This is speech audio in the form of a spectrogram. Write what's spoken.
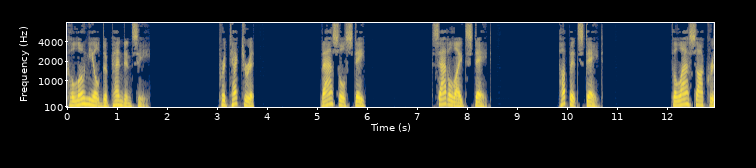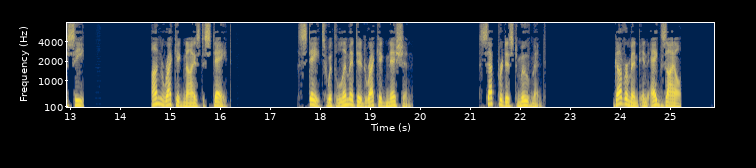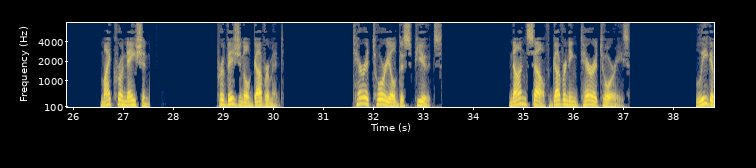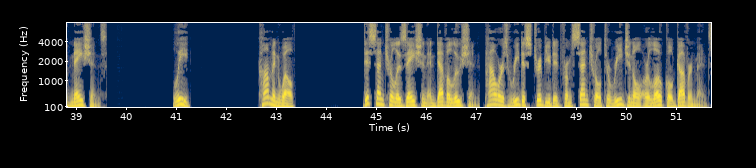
Colonial dependency Protectorate Vassal state Satellite state Puppet state Thalassocracy Unrecognized state States with limited recognition Separatist movement Government in exile Micronation Provisional government Territorial disputes Non-self-governing territories League of Nations League Commonwealth Decentralization and devolution powers redistributed from central to regional or local governments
